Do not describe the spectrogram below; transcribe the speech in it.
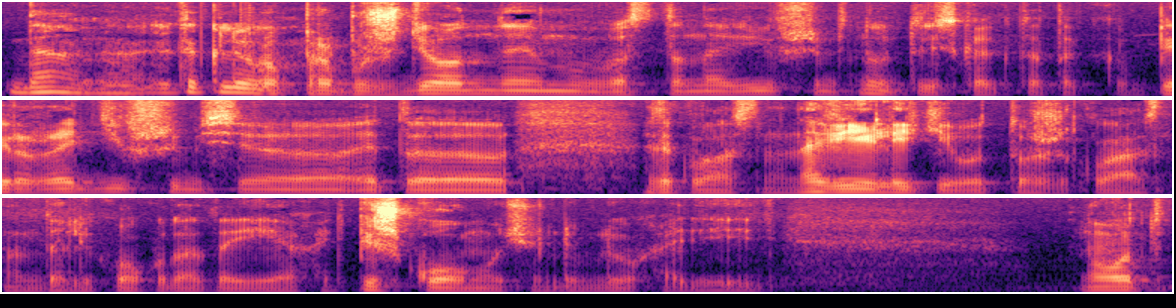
Да, э, да, это клево. пробужденным, восстановившимся, ну, то есть как-то так переродившимся, это, это классно. На велике вот тоже классно, далеко куда-то ехать. Пешком очень люблю ходить. Ну вот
